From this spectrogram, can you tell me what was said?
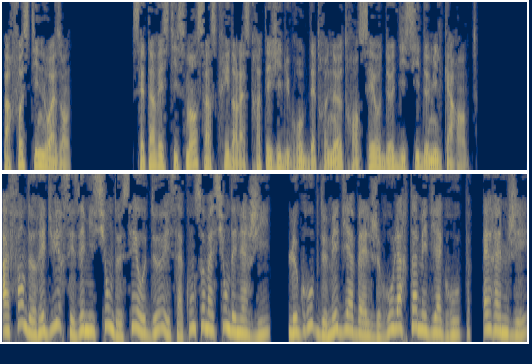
Par Faustine Loison. Cet investissement s'inscrit dans la stratégie du groupe d'être neutre en CO2 d'ici 2040. Afin de réduire ses émissions de CO2 et sa consommation d'énergie, le groupe de médias belge Roularta Media Group, RMG,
